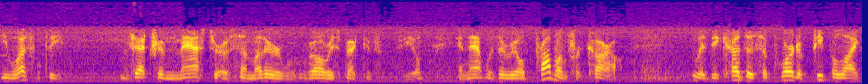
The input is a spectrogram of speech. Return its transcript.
He wasn't the veteran master of some other well-respected field, and that was a real problem for Carl. It was because of support of people like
